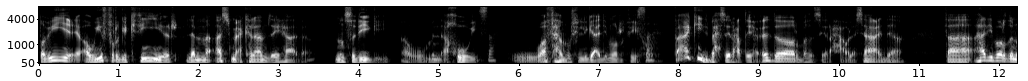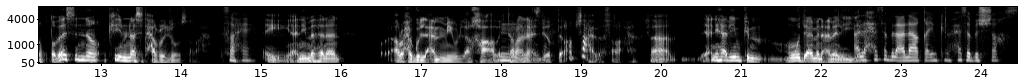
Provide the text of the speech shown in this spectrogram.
طبيعي أو يفرق كثير لما أسمع كلام زي هذا من صديقي أو من أخوي صح. وأفهم وش اللي قاعد يمر فيه. صح. فأكيد بحصير أعطيه عذر بصير أحاول أساعده. فهذه برضه نقطة. بس إنه كثير من الناس يتحرجون صراحة. صحيح. إي. يعني مثلا أروح أقول لعمي ولا خالي مم، ترى أنا عندي. اضطراب صعبة صراحة ف يعني هذه يمكن مو دائما عملية على حسب العلاقة يمكن حسب الشخص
